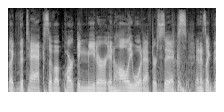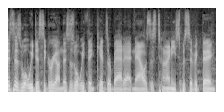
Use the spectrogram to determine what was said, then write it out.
like the tax of a parking meter in Hollywood after six, and it's like this is what we disagree on. This is what we think kids are bad at now is this tiny specific thing.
